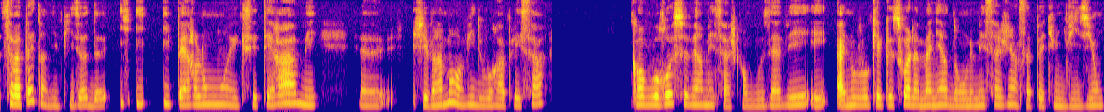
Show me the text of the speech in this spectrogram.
ça va pas être un épisode hyper long, etc. Mais euh, j'ai vraiment envie de vous rappeler ça quand vous recevez un message, quand vous avez, et à nouveau, quelle que soit la manière dont le message vient, ça peut être une vision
